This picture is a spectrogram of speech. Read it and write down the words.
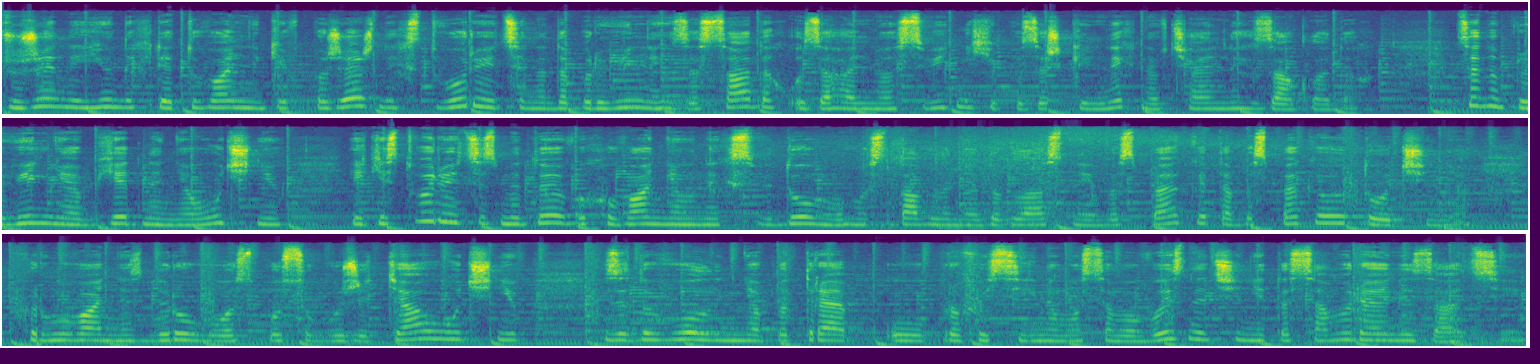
Дружини юних рятувальників пожежних створюються на добровільних засадах у загальноосвітніх і позашкільних навчальних закладах. Це добровільні об'єднання учнів, які створюються з метою виховання у них свідомого ставлення до власної безпеки та безпеки оточення, формування здорового способу життя учнів, задоволення потреб у професійному самовизначенні та самореалізації.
